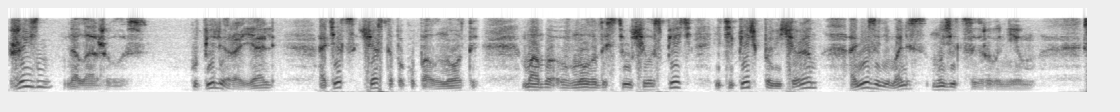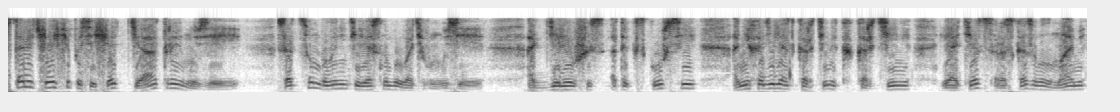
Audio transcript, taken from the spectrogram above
Жизнь налаживалась. Купили рояль. Отец часто покупал ноты. Мама в молодости училась петь, и теперь по вечерам они занимались музицированием. Стали чаще посещать театры и музеи. С отцом было интересно бывать в музее. Отделившись от экскурсии, они ходили от картины к картине, и отец рассказывал маме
